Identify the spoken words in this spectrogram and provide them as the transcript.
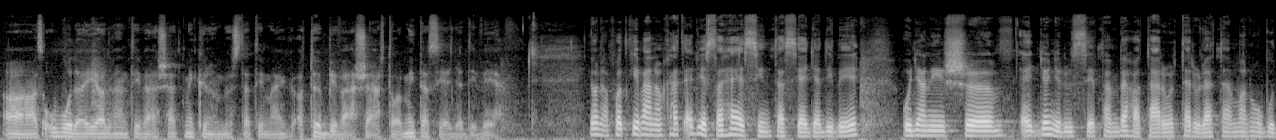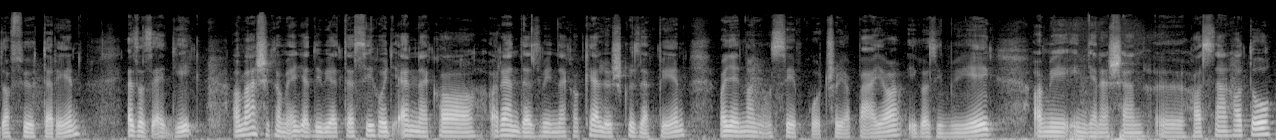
Az óbudai adventi vásárt mi különbözteti meg a többi vásártól? Mi teszi egyedivé? Jó napot kívánok! Hát egyrészt a helyszín teszi egyedivé, ugyanis egy gyönyörű szépen behatárolt területen van Óbuda főterén, ez az egyik. A másik, ami egyedüvé teszi, hogy ennek a, a rendezvénynek a kellős közepén vagy egy nagyon szép korcsolyapálya, igazi műjég, ami ingyenesen ö, használható,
